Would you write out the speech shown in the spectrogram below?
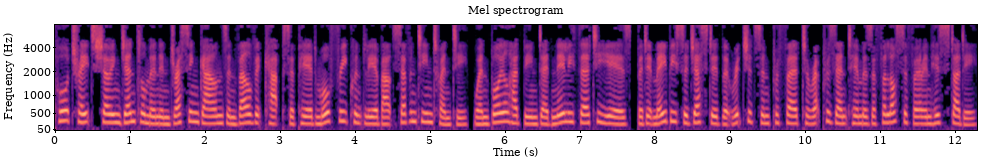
Portraits showing gentlemen in dressing gowns and velvet caps appeared more frequently about 1720, when Boyle had been dead nearly 30 years, but it may be suggested that Richardson preferred to represent him as a philosopher in his study.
